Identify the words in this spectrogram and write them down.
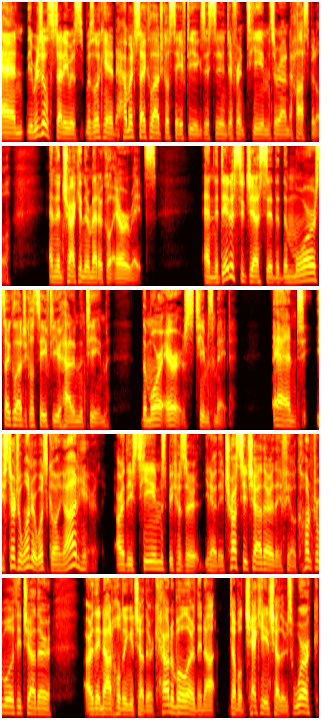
And the original study was was looking at how much psychological safety existed in different teams around a hospital and then tracking their medical error rates. And the data suggested that the more psychological safety you had in the team, the more errors teams made. And you start to wonder what's going on here. Are these teams because they're, you know, they trust each other, they feel comfortable with each other? Are they not holding each other accountable? Are they not double checking each other's work?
